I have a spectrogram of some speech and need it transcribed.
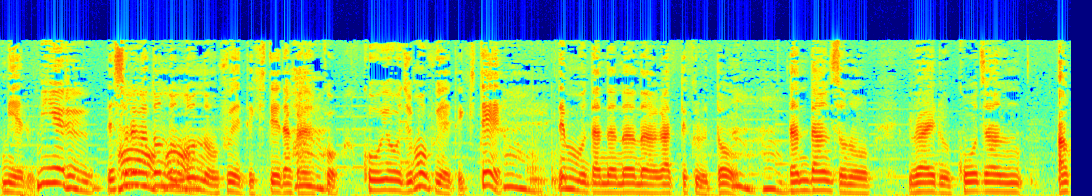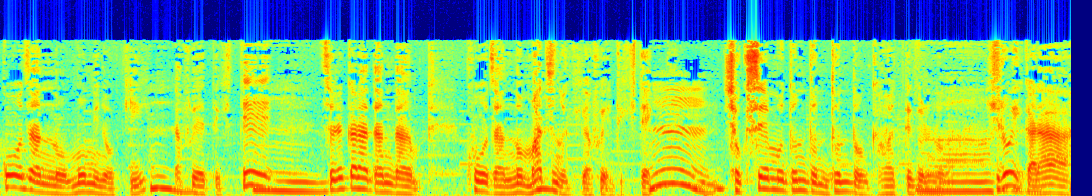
見える。見える。でそれがどんどんどんんどん増えてきてだからこう広葉樹も増えてきて、うん。でもだんだんだんだん上がってくると、だんだんそのいわゆる鉱山亜鉱山のもみの木が増えてきて、うん。それからだんだん鉱山の松の木が増えてきて、うん。植生もどんどんどんどん変わってくるのうわー広いから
